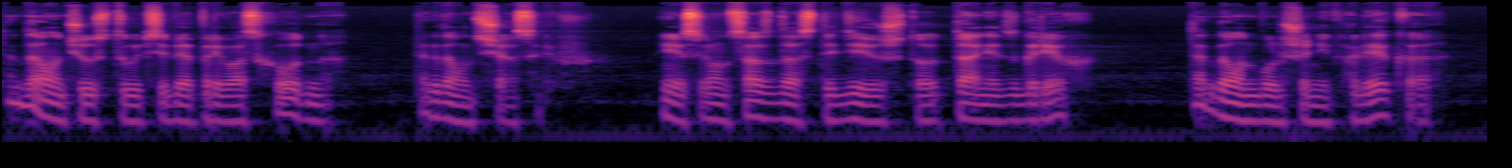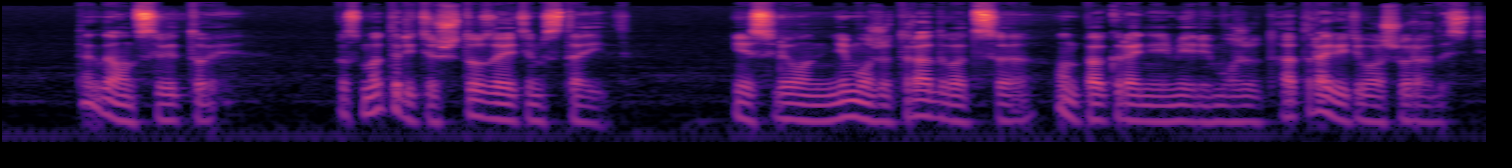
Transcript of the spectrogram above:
Тогда он чувствует себя превосходно, тогда он счастлив. Если он создаст идею, что танец – грех, тогда он больше не калека, тогда он святой. Посмотрите, что за этим стоит. Если он не может радоваться, он, по крайней мере, может отравить вашу радость.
